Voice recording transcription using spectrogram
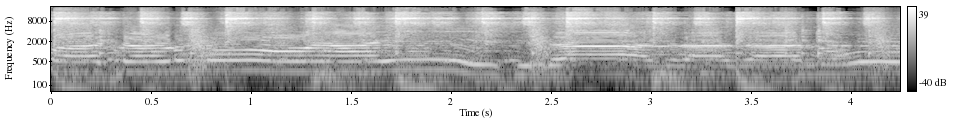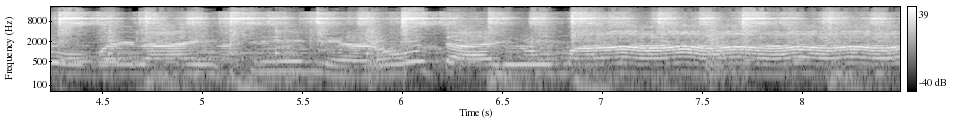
પાટણમાં આવી સિદ્ધાર્થ રાજાનું પેલા સ્ત્રી મેળો ટાળ્યું માં.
